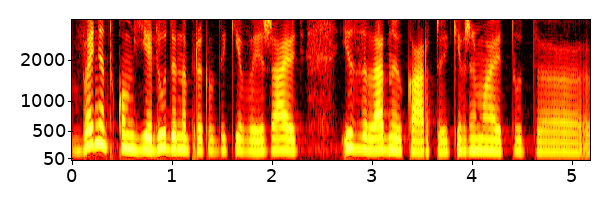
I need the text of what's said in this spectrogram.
винятком є люди, наприклад, які виїжджають із зеленою картою, які вже мають тут е,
